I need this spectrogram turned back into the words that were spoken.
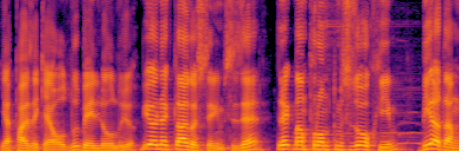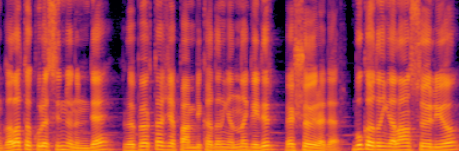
Yapay zeka olduğu belli oluyor. Bir örnek daha göstereyim size. Direktman promptumu size okuyayım. Bir adam Galata Kulesi'nin önünde röportaj yapan bir kadının yanına gelir ve şöyle der. Bu kadın yalan söylüyor,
